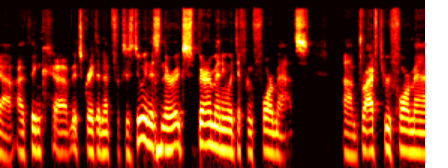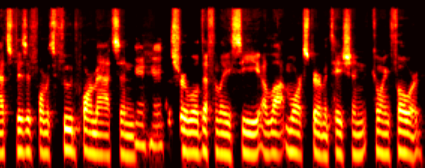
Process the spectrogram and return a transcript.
Yeah, I think uh, it's great that Netflix is doing this, and they're experimenting with different formats um, drive-through formats, visit formats, food formats, and mm-hmm. I'm sure we'll definitely see a lot more experimentation going forward.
